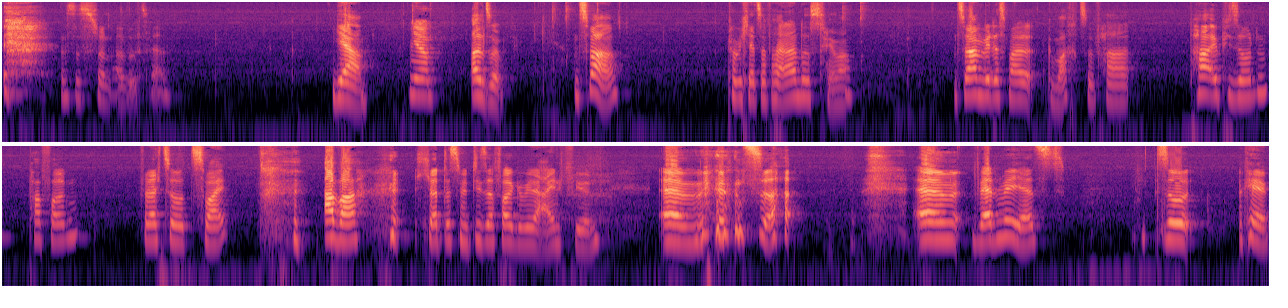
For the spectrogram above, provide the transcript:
es ist schon asozial. Ja, Ja. Also. Und zwar komme ich jetzt auf ein anderes Thema. Und zwar haben wir das mal gemacht, so ein paar, paar Episoden, paar Folgen. Vielleicht so zwei. Aber ich werde das mit dieser Folge wieder einführen. Ähm, und zwar ähm, werden wir jetzt so, okay,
